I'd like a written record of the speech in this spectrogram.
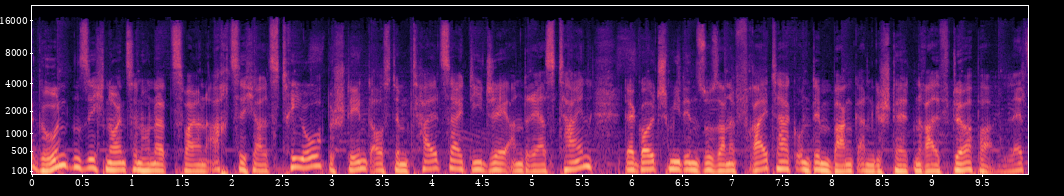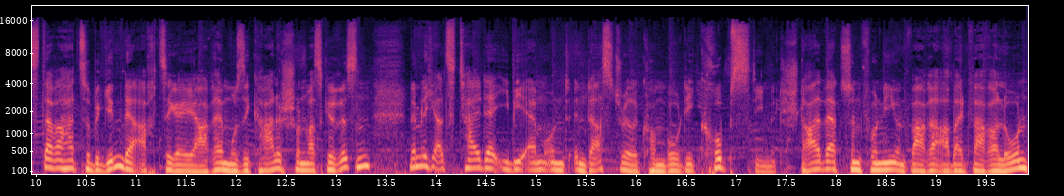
gründen sich 1982 als Trio, bestehend aus dem Teilzeit-DJ Andreas Thein, der Goldschmiedin Susanne Freitag und dem Bankangestellten Ralf Dörper. Letzterer hat zu Beginn der 80er Jahre musikalisch schon was gerissen, nämlich als Teil der IBM e und Industrial Combo die Krupps, die mit Stahlwerksymphonie und wahre Arbeit wahrer Lohn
